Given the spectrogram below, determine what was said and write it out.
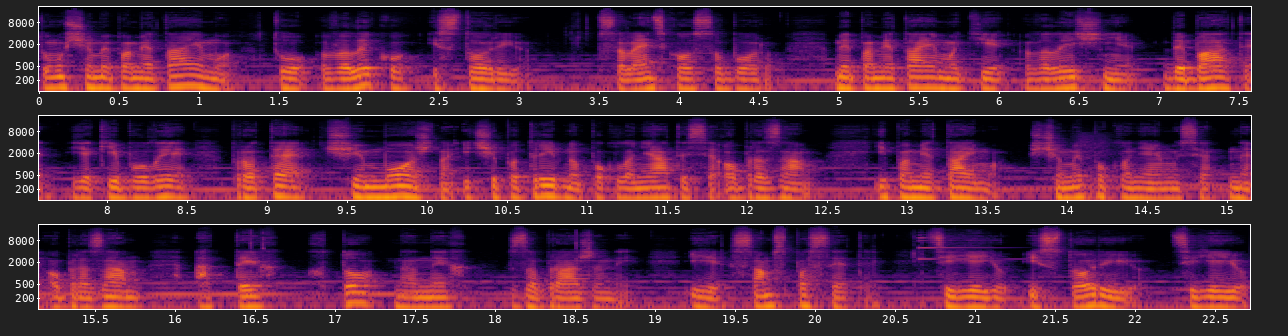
тому що ми пам'ятаємо ту велику історію Вселенського собору. Ми пам'ятаємо ті величні дебати, які були про те, чи можна і чи потрібно поклонятися образам. І пам'ятаємо, що ми поклоняємося не образам, а тих, хто на них зображений. І сам Спаситель цією історією, цією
